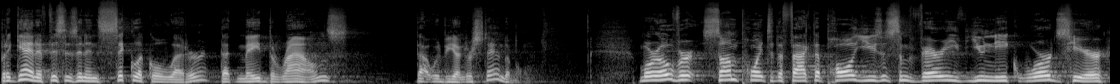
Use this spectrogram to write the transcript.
But again, if this is an encyclical letter that made the rounds, that would be understandable. Moreover, some point to the fact that Paul uses some very unique words here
